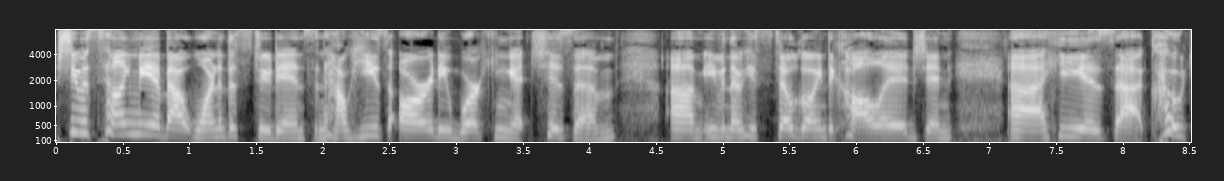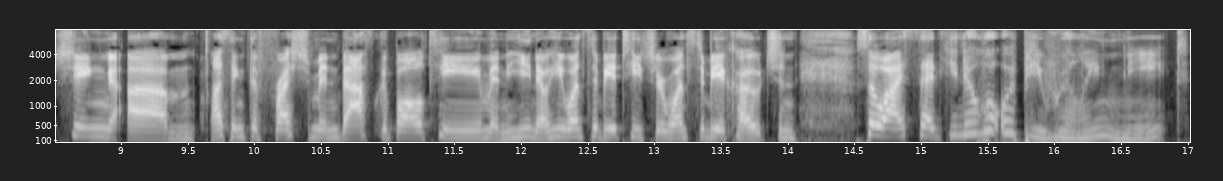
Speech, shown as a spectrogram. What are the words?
she was telling me about one of the students and how he's already working at Chisum, um, even though he's still going to college. And uh, he is uh, coaching, um, I think, the freshman basketball team. And, you know, he wants to be a teacher, wants to be a coach. And so I said, you know what would be really neat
